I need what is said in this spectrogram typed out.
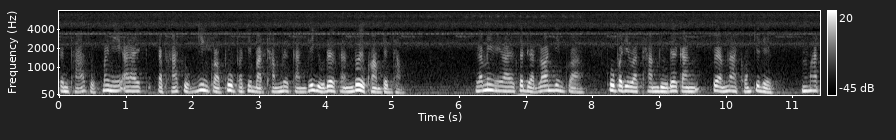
เป็นผาสุกไม่มีอะไรจะผาสุกยิ่งกว่าผู้ปฏิบัติธรรมด้วยกันที่อยู่ด้วยกันด้วยความเป็นธรรมและไม่มีอะไรจะเดือดร้อนยิ่งกว่า ผู้ปฏิบัติธรรมอยู่ด้วยกันด้วยอำนาจของกิเลสมัด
